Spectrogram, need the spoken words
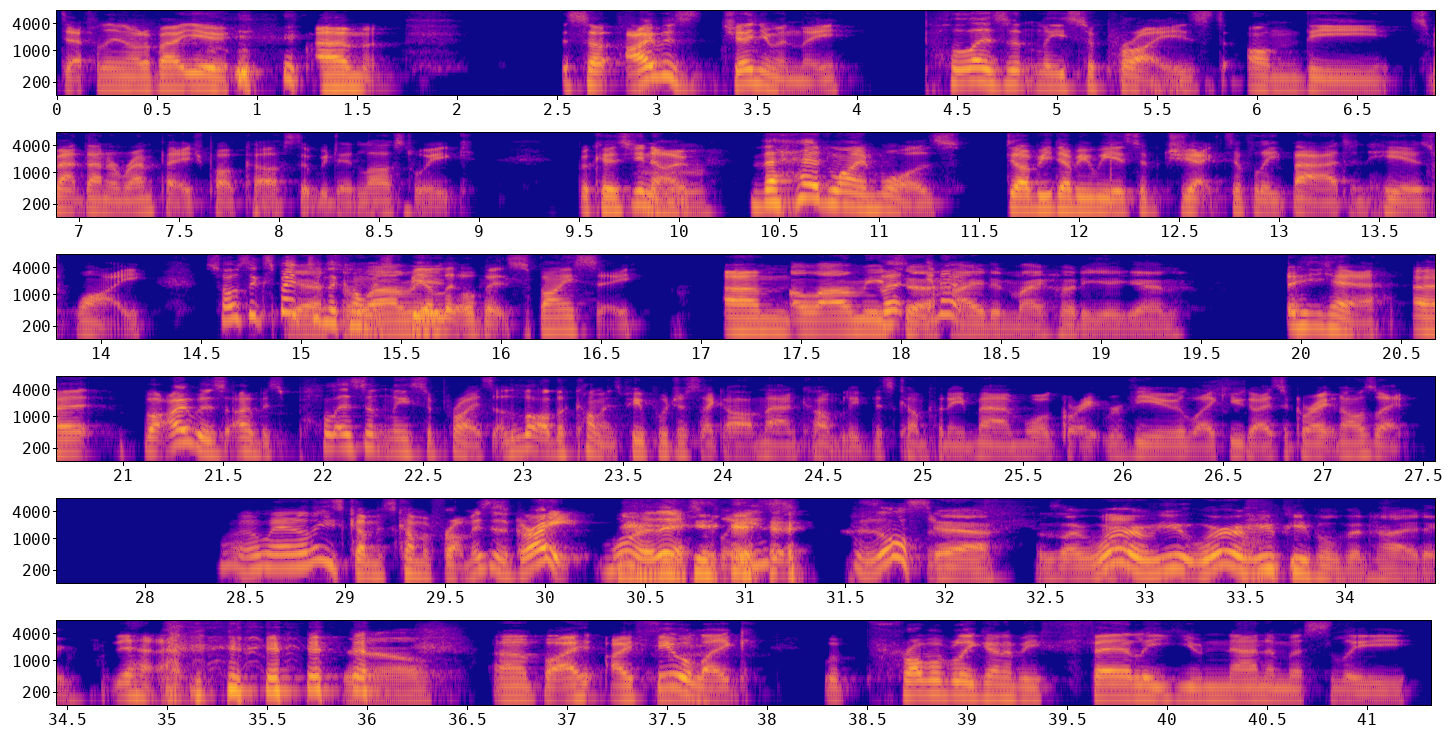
Definitely not about you. um so I was genuinely pleasantly surprised on the SmackDown and Rampage podcast that we did last week because you know Mhm. the headline was WWE is objectively bad and here's why. So I was expecting the comments to be a little bit spicy. Um Allow me to know- hide in my hoodie again. Yeah, uh, but I was I was pleasanttly surprised. A lot of the comments, people were just like, "Oh man, can't believe this company, man! What a great review! Like you guys are great." And I was like, well, "Where are these comments coming from? This is great. More of this, please. this is awesome." Yeah, I was like, where have you where have you people been hiding? Yeah. You know, uh, but I I feel Mhm. like we're probably going to be fairly unanimously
